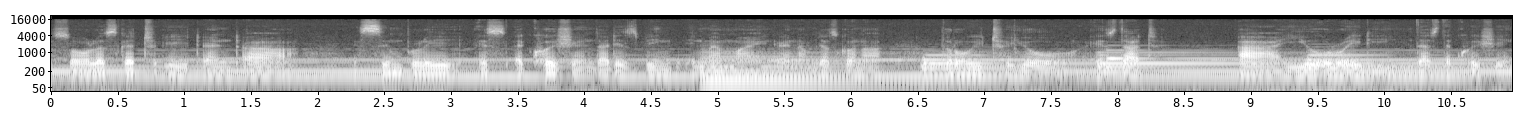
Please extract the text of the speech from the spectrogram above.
so let's get to it. And uh, simply it's a question that is being in my mind, and I'm just gonna throw it to you. Is that are you ready? That's the question.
